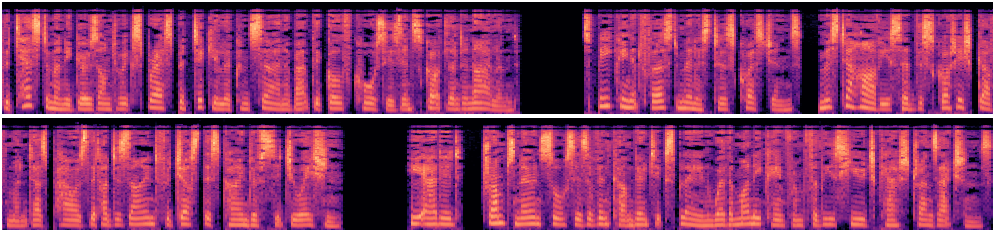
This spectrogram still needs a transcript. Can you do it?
The testimony goes on to express particular concern about the golf courses in Scotland and Ireland. Speaking at First Minister's questions, Mr. Harvie said the Scottish Government has powers that are designed for just this kind of situation. He added, Trump's known sources of income don't explain where the money came from for these huge cash transactions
